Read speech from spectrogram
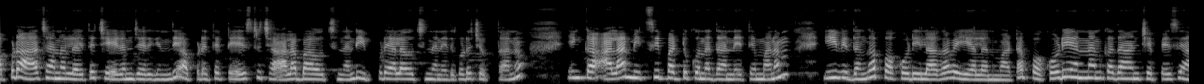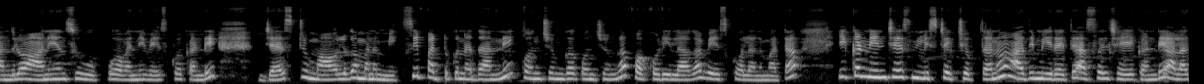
అప్పుడు ఆ ఛానల్ అయితే చేయడం జరిగింది. అప్పుడైతే టేస్ట్ చాలా బాగా వచ్చిందండి. ఇప్పుడు ఎలా వచ్చింది అనేది కూడా చెప్తాను. ఇంకా అలా మిక్సీ పట్టుకున్న దాన్ని అయితే మనం ఈ విధంగా పకోడీలాగా వేయాలన్నమాట. పకోడీ అన్నాను కదా అని చెప్పేసి అందులో ఆనియన్స్ ఉప్పు అవన్నీ వేసుకోకండి. జస్ట్ మామూలుగా మనం మిక్సీ పట్టుకున్న దాన్ని కొంచెంగా కొంచెంగా పకోడీలాగా వేసుకోవాలన్నమాట. ఇక్కడ నేను చేసిన మిస్టేక్ చెప్తాను. అది మీరైతే అస్సలు చేయకండి. అలా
